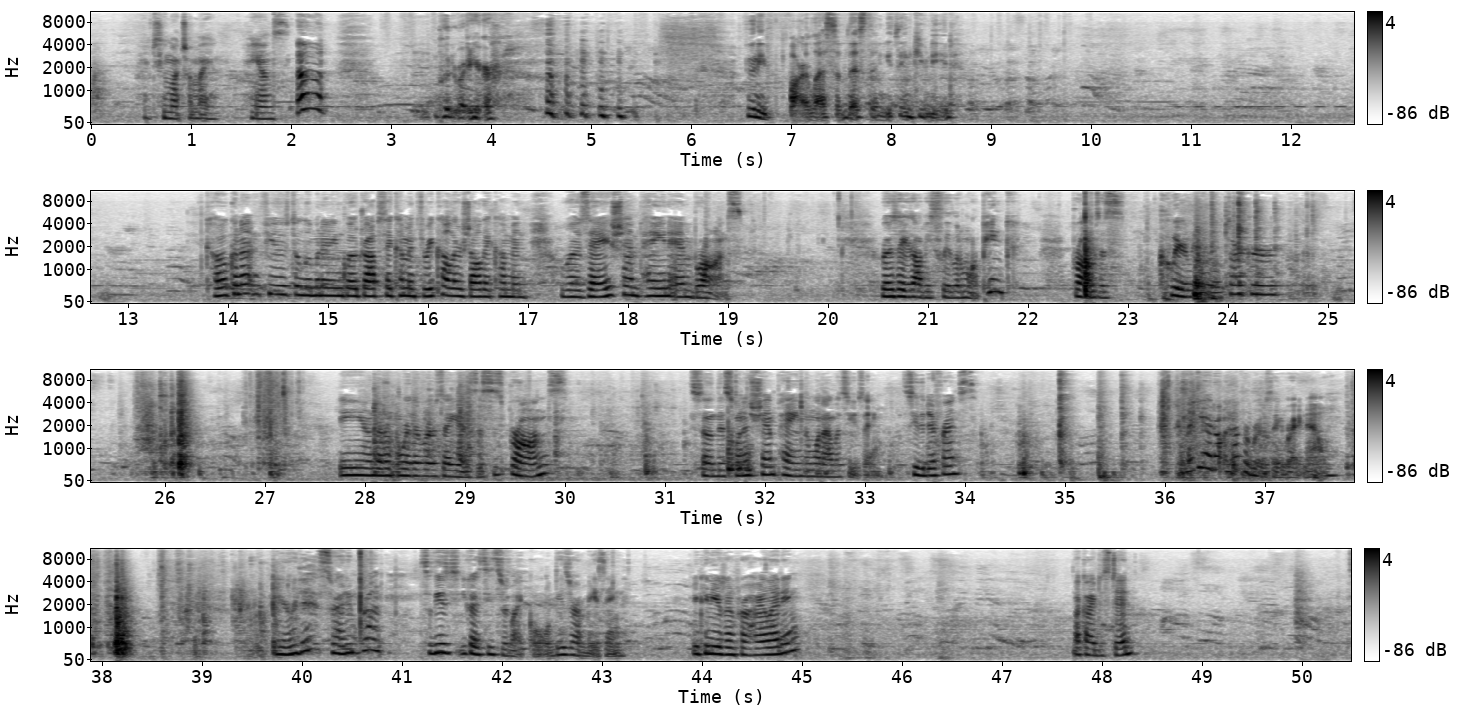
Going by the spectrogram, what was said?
I have too much on my hands. Ah! Put it right here. you need far less of this than you think you need. Coconut infused illuminating glow drops. They come in three colors, y'all. They come in rosé, champagne, and bronze. Rosé is obviously a little more pink. Bronze is clearly a little darker. And I don't know where the rosé is. This is bronze. So this one is champagne, the one I was using. See the difference? Maybe I don't have a rosé right now. Here it is, right in front. So these, you guys, these are like gold. These are amazing. You can use them for highlighting, like I just did.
